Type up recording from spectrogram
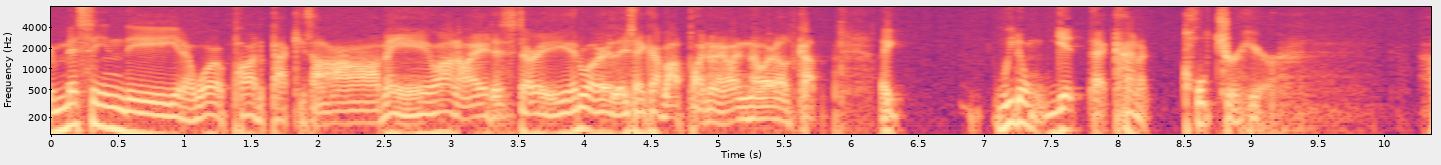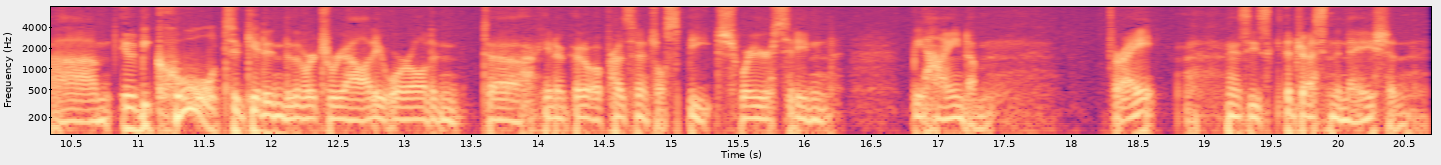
You're missing the you know we're part of Pakistan. One way to story and we'll shake them up when we win the World Cup. Like we don't get that kind of culture here. Um, it would be cool to get into the virtual reality world and uh, you know go to a presidential speech where you're sitting behind him, right, as he's addressing the nation.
